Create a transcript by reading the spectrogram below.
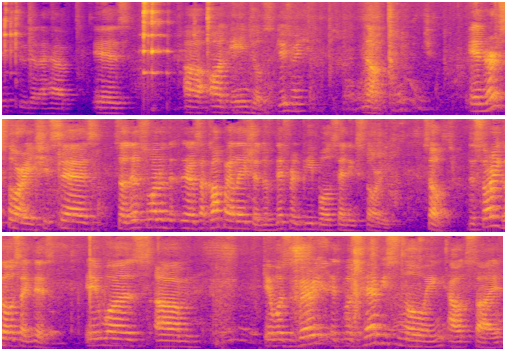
issue that I have, is uh, on angels. Excuse me. Now, in her story, she says so. There's one of the, there's a compilation of different people sending stories. So the story goes like this: it was um, it was very it was heavy snowing outside,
